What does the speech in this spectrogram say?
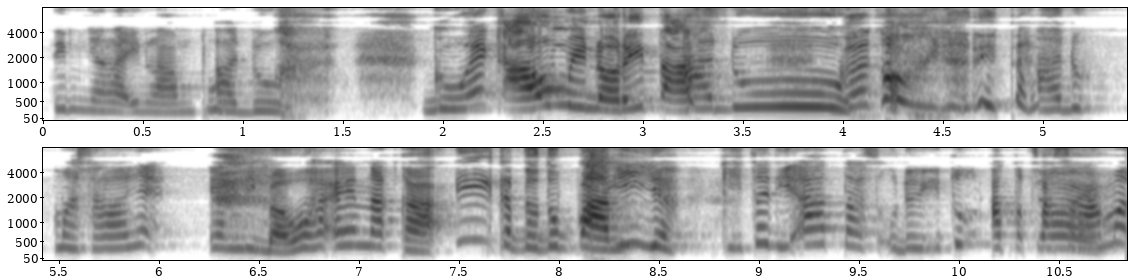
tim nyalain lampu. aduh. Gue kaum minoritas. Aduh. Gue kaum minoritas. Aduh, masalahnya yang di bawah enak, Kak. Ih, ketutupan. Iya, kita di atas. Udah itu atap Coy. asrama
